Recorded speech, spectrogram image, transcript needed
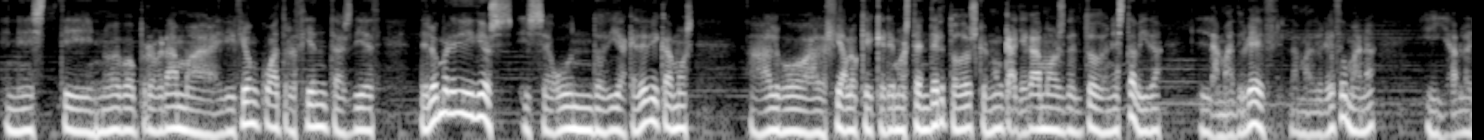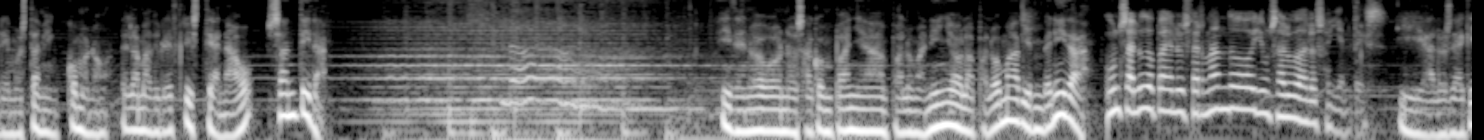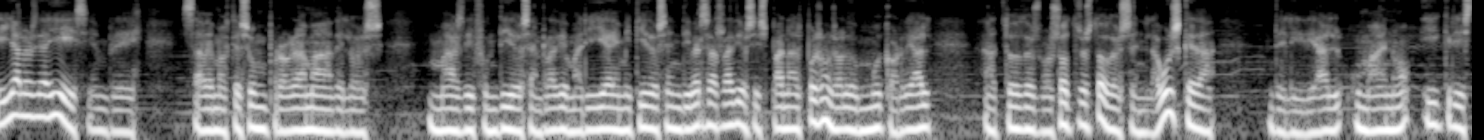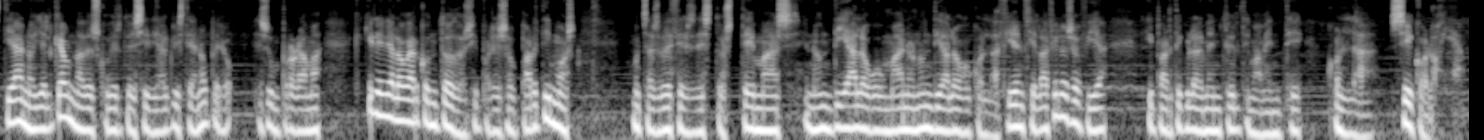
en este nuevo programa, edición 410 del Hombre de Dios y segundo día que dedicamos a algo hacia lo que queremos tender todos, que nunca llegamos del todo en esta vida, la madurez, la madurez humana, y hablaremos también, cómo no, de la madurez cristiana o santidad. Y de nuevo nos acompaña Paloma Niño. Hola Paloma, bienvenida. Un saludo para Luis Fernando y un saludo a los oyentes. Y a los de aquí y a los de allí. Siempre sabemos que es un programa de los más difundidos en Radio María, emitidos en diversas radios hispanas. Pues un saludo muy cordial a todos vosotros, todos en la búsqueda del ideal humano y cristiano. Y el que aún no ha descubierto ese ideal cristiano, pero es un programa que quiere dialogar con todos y por eso partimos muchas veces de estos temas en un diálogo humano, en un diálogo con la ciencia y la filosofía y particularmente últimamente con la psicología.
